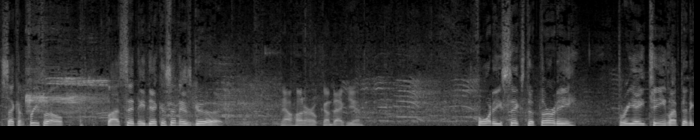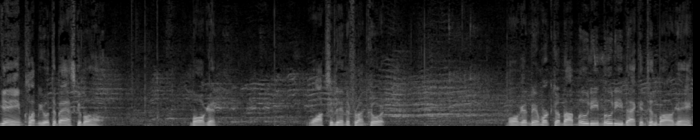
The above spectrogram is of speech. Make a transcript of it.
Second free throw by Sydney Dickerson is good. Now Hunter will come back in. 46 to 30. 3.18 left in the game. Columbia with the basketball. Morgan walks it in the front court. Morgan being worked on by Moody. Moody back into the ball game.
